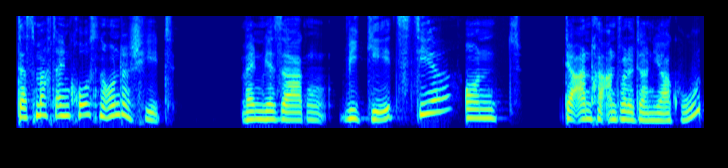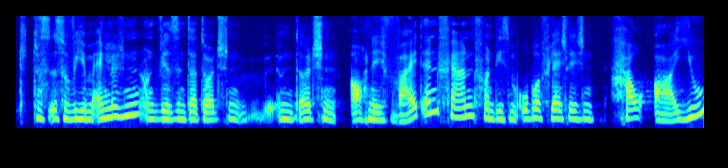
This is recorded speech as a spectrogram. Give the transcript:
das macht einen großen Unterschied, wenn wir sagen, wie geht's dir? Und der andere antwortet dann, ja gut, das ist so wie im Englischen und wir sind da Deutschen, im Deutschen auch nicht weit entfernt von diesem oberflächlichen How are you?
